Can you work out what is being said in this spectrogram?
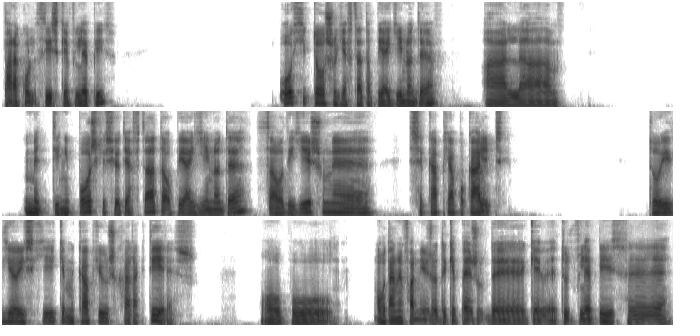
παρακολουθείς και βλέπεις όχι τόσο για αυτά τα οποία γίνονται, αλλά με την υπόσχεση ότι αυτά τα οποία γίνονται θα οδηγήσουν σε κάποια αποκάλυψη. Το ίδιο ισχύει και με κάποιους χαρακτήρες, όπου όταν εμφανίζονται και παίζονται και τους βλέπεις, ε,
